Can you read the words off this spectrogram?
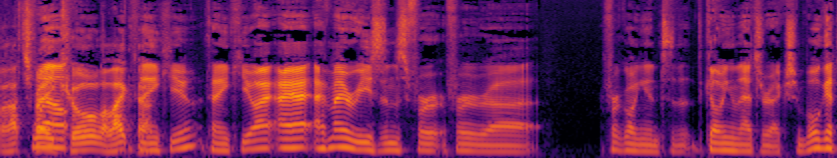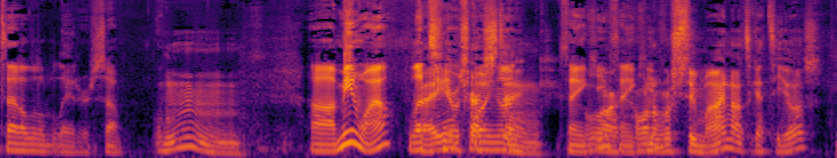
that's very Well, cool. I like that. Thank you, thank you. I, I I have my reasons for for uh, for going into the, going in that direction, but we'll get to that a little bit later. So, Mm, uh, meanwhile, let's very hear what's going on. Thank Oh, you, I- thank I want to you. rush through mine now to get to yours.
